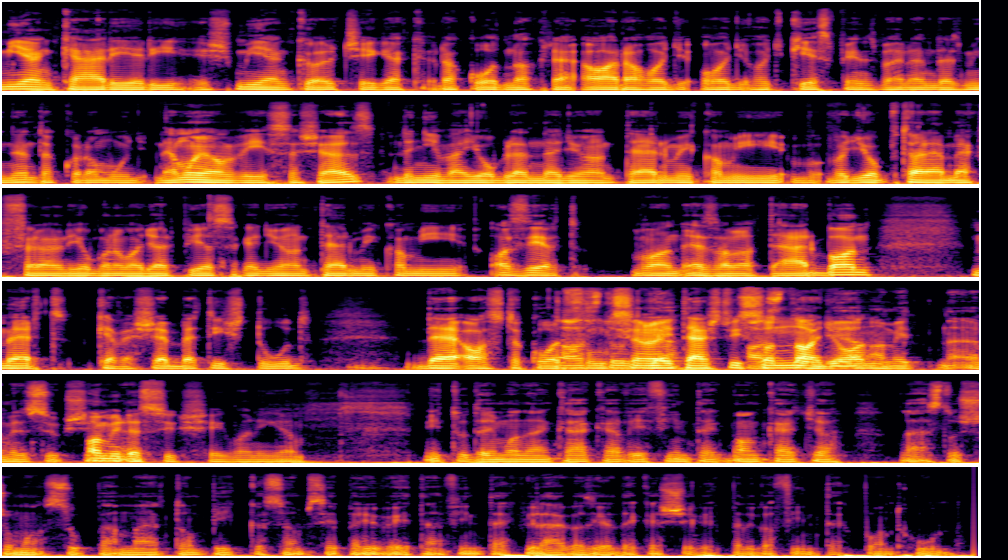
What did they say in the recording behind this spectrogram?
milyen kár éri, és milyen költségek rakódnak rá arra, hogy, hogy, hogy készpénzben rendez mindent, akkor amúgy nem olyan vészes ez, de nyilván jobb lenne egy olyan termék, ami, vagy jobb talán megfelelni jobban a magyar piacnak egy olyan termék, ami azért van ez alatt árban, mert kevesebbet is tud, de azt a kód funkcionalitást viszont azt nagyon, tudja, amit, amire szükség amire van. szükség van, igen. Mit tud egy modern KKV fintech bankkártya? László Soma, Szupán Márton, Pik, köszönöm szépen, jövő héten fintech világ, az érdekességek pedig a fintech.hu-n.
